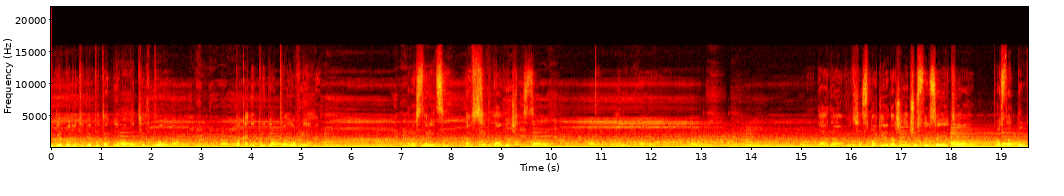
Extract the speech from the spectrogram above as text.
Где будет тебя питать небо до тех пор, пока не придет твое время раствориться навсегда в вечности. Да-да, вот сейчас многие даже не чувствуют свое тело. Просто дух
